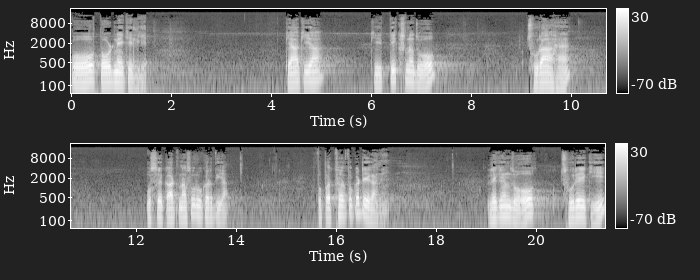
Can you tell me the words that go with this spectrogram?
को तोड़ने के लिए क्या किया कि तीक्ष्ण जो छुरा है, उसे काटना शुरू कर दिया। तो पत्थर तो कटेगा नहीं। लेकिन जो छुरे की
